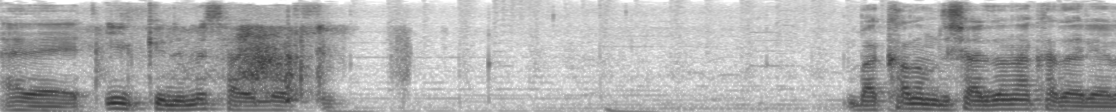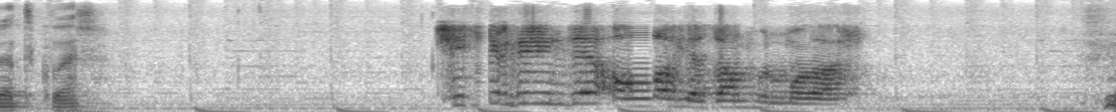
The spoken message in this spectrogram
Evet. ilk günümüz hayırlı olsun. Bakalım dışarıda ne kadar yaratık var. Çekirdeğinde Allah yazan hurmalar.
